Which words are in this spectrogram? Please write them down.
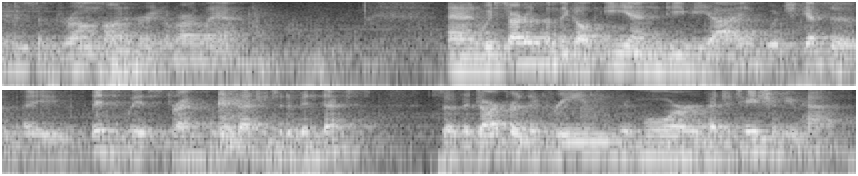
to do some drone monitoring of our land. And we started with something called ENDVI, which gets a, a basically a strength of a vegetative index. So the darker the green, the more vegetation you have.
